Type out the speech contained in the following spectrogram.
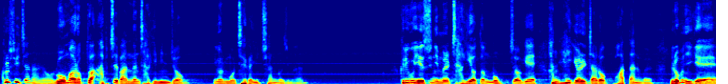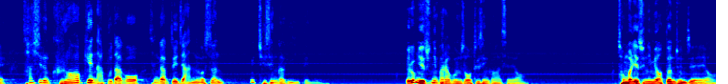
그럴 수 있잖아요. 로마로부터 압제받는 자기 민족. 이건 뭐 제가 유추한 거지만. 그리고 예수님을 자기 어떤 목적의 한 해결자로 보았다는 거예요. 여러분 이게 사실은 그렇게 나쁘다고 생각되지 않는 것은 제 생각이기 때문에. 여러분 예수님 바라보면서 어떻게 생각하세요? 정말 예수님이 어떤 존재예요?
